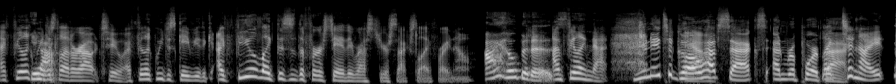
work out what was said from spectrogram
I feel like we just let her out too. I feel like we just gave you the. I feel like this is the first day of the rest of your sex life right now. I hope it is. I'm feeling that. You need to go Yeah. have sex and report Like back. tonight.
